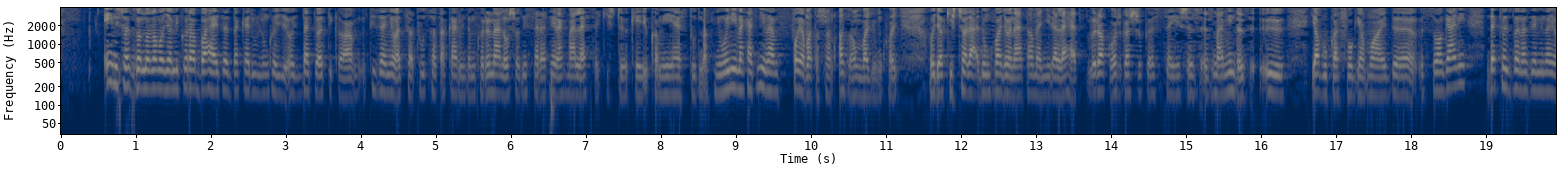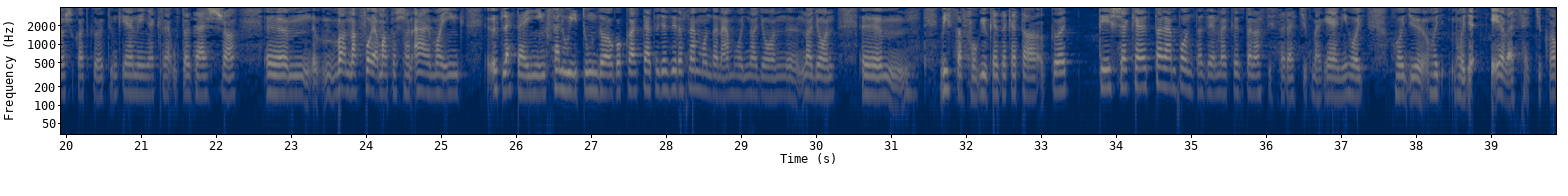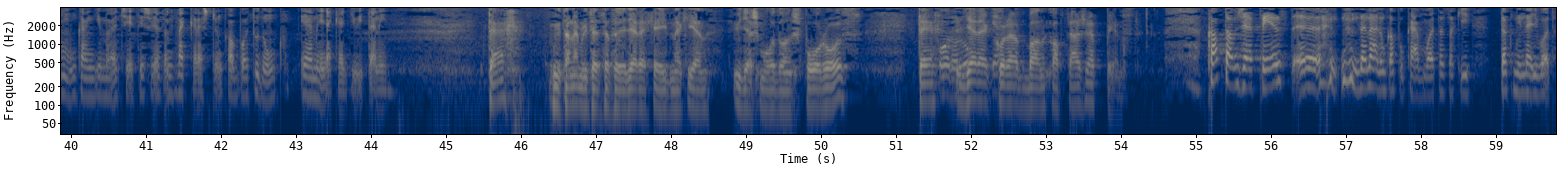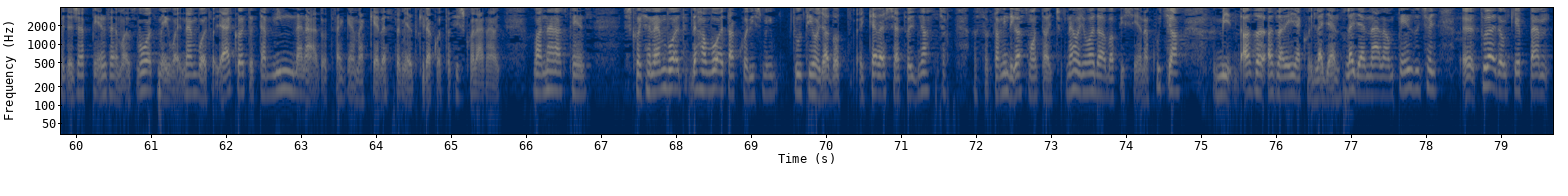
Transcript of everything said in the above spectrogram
Én is azt gondolom, hogy amikor abba a helyzetbe kerülünk, hogy, hogy betöltik a 18-at, 20-at, akár mint amikor önállósodni szeretnének, már lesz egy kis tőkéjük, amihez tudnak nyúlni, meg hát nyilván folyamatosan azon vagyunk, hogy, hogy a kis családunk vagyonát amennyire lehet rakosgassuk össze, és ez, ez már mind az ő javukat fogja majd szolgálni, de közben azért mi nagyon sokat költünk élményekre, utazásra, vannak folyamatosan álmaink, ötleteink, felújítunk dolgokat, tehát hogy azért azt nem mondanám, hogy nagyon, nagyon visszafogjuk ezeket a költéseket, talán pont azért, mert közben azt is szeretjük megélni, hogy, hogy, hogy, hogy élvezhetjük a munkánk gyümölcsét, és hogy az, amit megkerestünk, abból tudunk élményeket gyűjteni. Te, miután említetted, hogy a gyerekeidnek ilyen ügyes módon spórolsz, te Spóroló, gyerekkoradban igen. kaptál zseppénzt? Kaptam zseppénzt, de nálunk apukám volt az, aki tök mindegy volt, hogy a zseppénzem az volt még, vagy nem volt, vagy elköltöttem, minden áldott reggel megkérdeztem, miért kirakott az iskolánál, hogy van nálad pénz? És hogyha nem volt, de ha volt, akkor is még tudti, hogy adott egy keveset, hogy na, csak azt szoktam, mindig azt mondta, hogy csak nehogy oldalba pisiljen a kutya, az a, az a lényeg, hogy legyen, legyen nálam pénz, úgyhogy e, tulajdonképpen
